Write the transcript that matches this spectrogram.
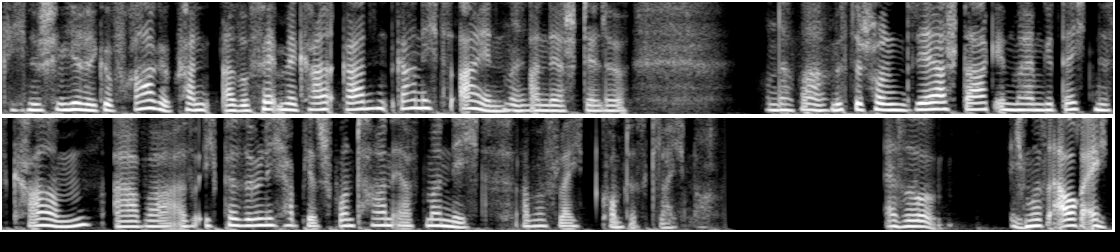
wirklich eine schwierige Frage. Kann, also fällt mir gar, gar, gar nichts ein Nein. an der Stelle. Wunderbar. Müsste schon sehr stark in meinem Gedächtnis kramen, aber also ich persönlich habe jetzt spontan erstmal nichts, aber vielleicht kommt es gleich noch. Also ich muss auch echt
